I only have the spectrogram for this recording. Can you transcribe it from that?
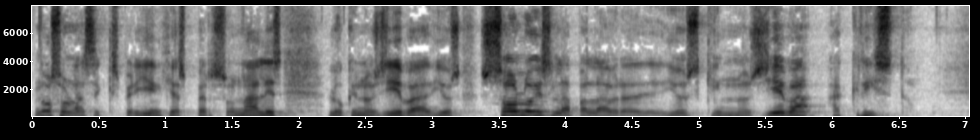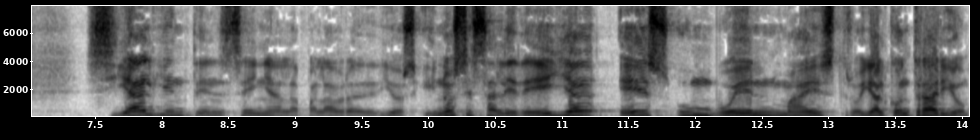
No son las experiencias personales lo que nos lleva a Dios, solo es la palabra de Dios quien nos lleva a Cristo. Si alguien te enseña la palabra de Dios y no se sale de ella, es un buen maestro. Y al contrario,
